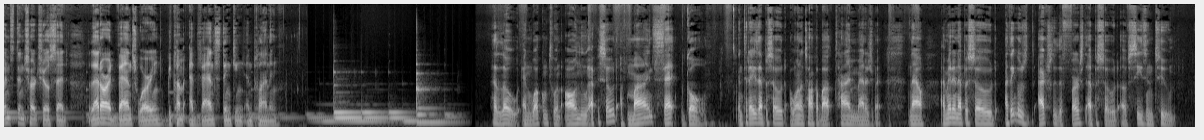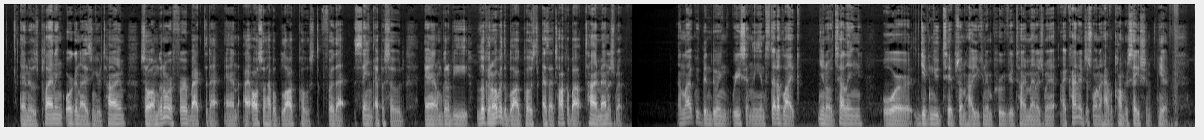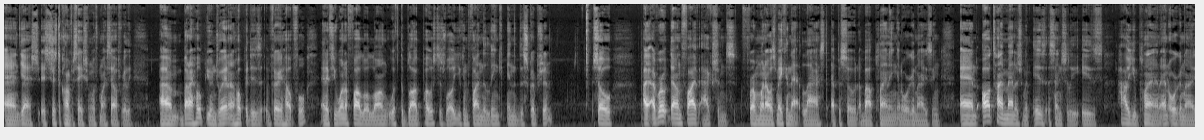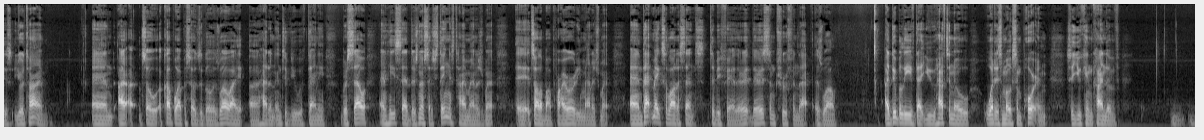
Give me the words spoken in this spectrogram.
Winston Churchill said, Let our advanced worrying become advanced thinking and planning. Hello, and welcome to an all new episode of Mindset Goal. In today's episode, I want to talk about time management. Now, I made an episode, I think it was actually the first episode of season two, and it was planning, organizing your time. So I'm going to refer back to that. And I also have a blog post for that same episode. And I'm going to be looking over the blog post as I talk about time management. And like we've been doing recently, instead of like, you know, telling or giving you tips on how you can improve your time management, I kind of just want to have a conversation here. And yes, it's just a conversation with myself, really. Um, but I hope you enjoy it and I hope it is very helpful. And if you want to follow along with the blog post as well, you can find the link in the description. So I, I wrote down five actions from when I was making that last episode about planning and organizing. And all time management is essentially is how you plan and organize your time and I so a couple episodes ago as well, I uh, had an interview with Danny Brissell, and he said there's no such thing as time management. It's all about priority management, and that makes a lot of sense. To be fair, there there is some truth in that as well. I do believe that you have to know what is most important, so you can kind of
